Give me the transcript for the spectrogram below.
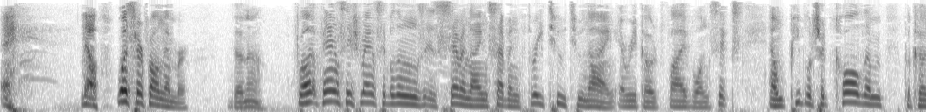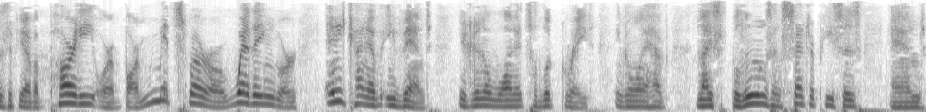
no, what's their phone number? Don't know. Fa- Fancy Schmancy Balloons is 797-3229, area code 516. And people should call them because if you have a party or a bar mitzvah or a wedding or any kind of event, you're going to want it to look great. You're going to want to have nice balloons and centerpieces, and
